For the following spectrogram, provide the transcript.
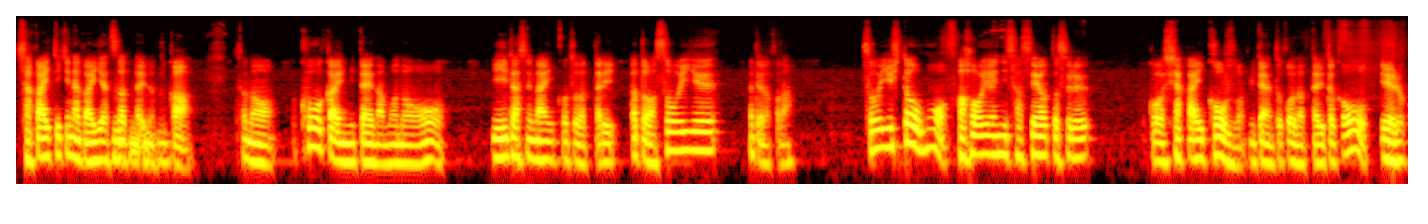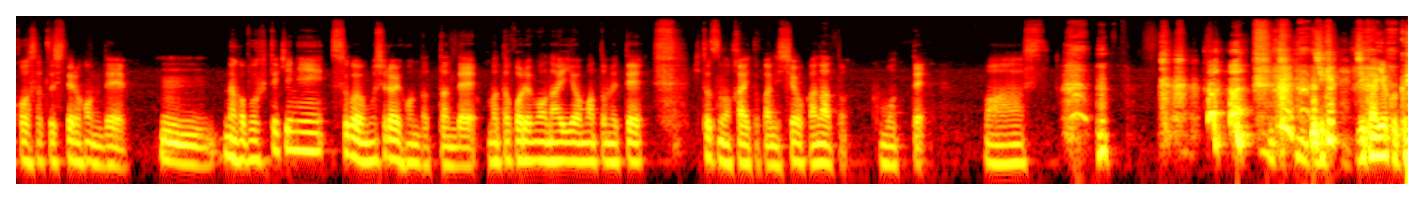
社会的な外圧だったりだとか、その後悔みたいなものを言い出せないことだったりあとはそういうなんていうのかなそういう人も母親にさせようとするこう社会構造みたいなところだったりとかをいろいろ考察してる本でうん。なんか僕的にすごい面白い本だったんでまたこれも内容をまとめて一つの回とかにしようかなと思ってます。次回、次回予告。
